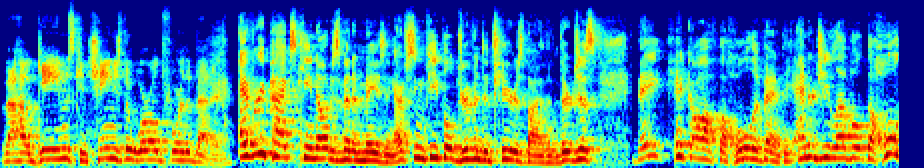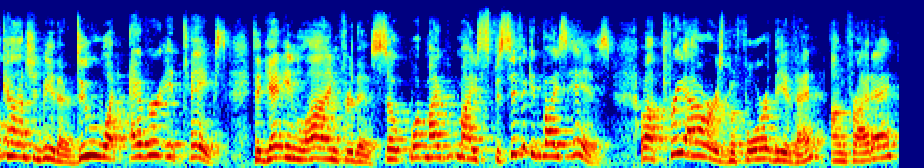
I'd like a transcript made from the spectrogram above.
about how games can change the world for the better. Every PAX keynote has been amazing. I've seen people driven to tears by them. They're just, they kick off the whole event. The energy level, the whole con should be there. Do whatever it takes to get in line for this. So, what my, my specific advice is about three hours before the event on Friday,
